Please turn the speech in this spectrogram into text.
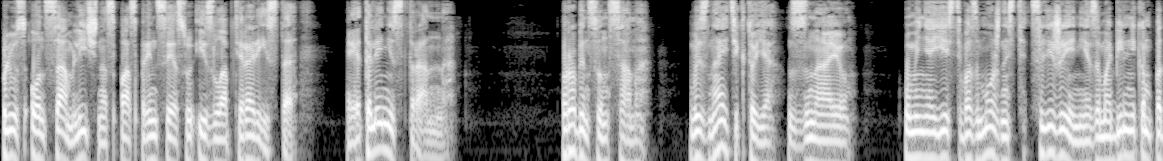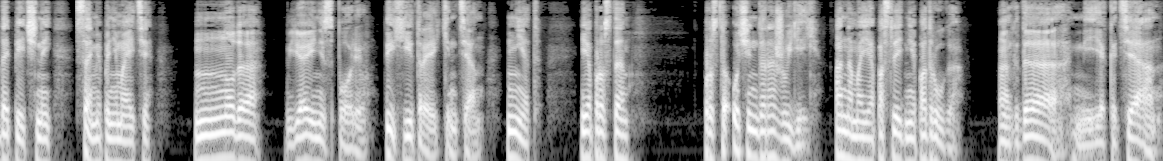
Плюс он сам лично спас принцессу из лап террориста. Это ли не странно? «Робинсон Сама, вы знаете, кто я?» «Знаю». «У меня есть возможность слежения за мобильником подопечной, сами понимаете». «Ну да, «Я и не спорю. Ты хитрая, Кинтян». «Нет, я просто... просто очень дорожу ей. Она моя последняя подруга». «Ах да, Миекотян»,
